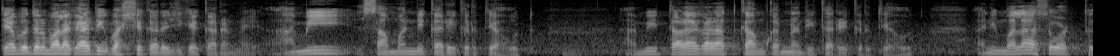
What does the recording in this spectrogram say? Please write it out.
त्याबद्दल मला काय अधिक भाष्य करायची काय कारण नाही. आम्ही सामान्य कार्यकर्ते आहोत. आम्ही तळागाळात काम करणारे कार्यकर्ते आहोत. आणि मला असं वाटतं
